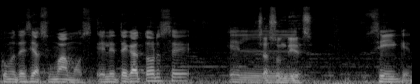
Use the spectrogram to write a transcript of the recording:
como te decía, sumamos el ET14, el... Ya son 10. Sí, que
